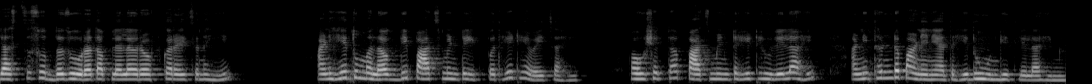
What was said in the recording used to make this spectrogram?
जास्तसुद्धा जोरात आपल्याला रफ करायचं नाही. आणि हे तुम्हाला अगदी पाच मिनटं इतपत हे ठेवायचं आहे. पाहू शकता पाच मिनटं हे ठेवलेलं आहे आणि थंड पाण्याने आता हे धुवून घेतलेलं आहे मी.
